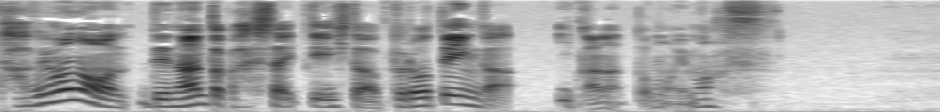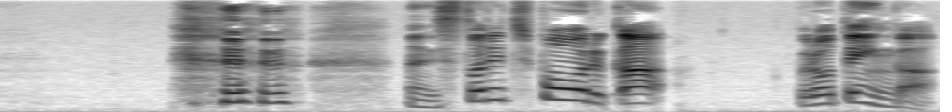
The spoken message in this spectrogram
食べ物で何とかしたいっていう人はプロテインがいいかなと思います。何ストレッチポールか、プロテインが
